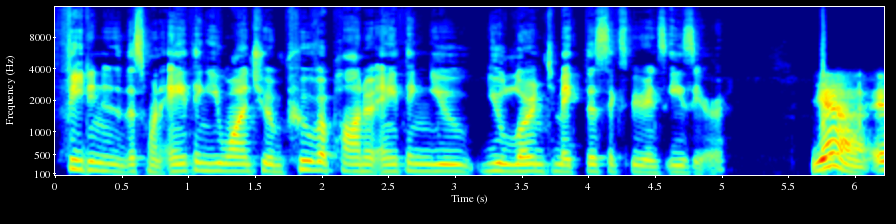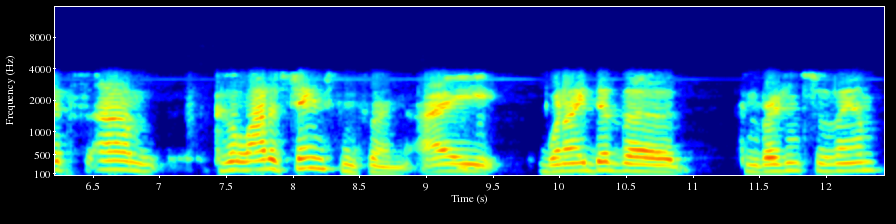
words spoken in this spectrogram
feeding into this one? Anything you wanted to improve upon, or anything you you learned to make this experience easier? Yeah, it's um because a lot has changed since then. I Mhm. when I did the Convergence Shazam,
